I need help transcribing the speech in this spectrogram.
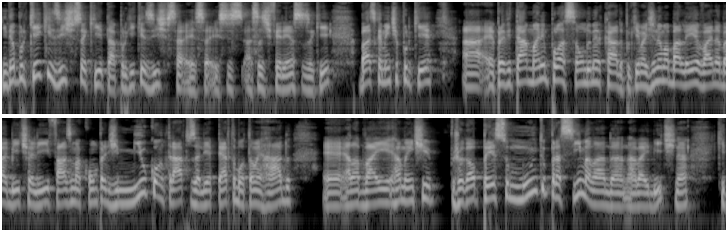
Então por que que existe isso aqui, tá? Por que que existe essa, essa, essas diferenças aqui? Basicamente porque ah, é para evitar a manipulação do mercado, porque imagina uma baleia vai na Babit ali e faz uma compra de mil contratos ali, aperta o botão errado, é, ela vai realmente jogar o preço muito para cima lá na, na Bybit, né? Que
